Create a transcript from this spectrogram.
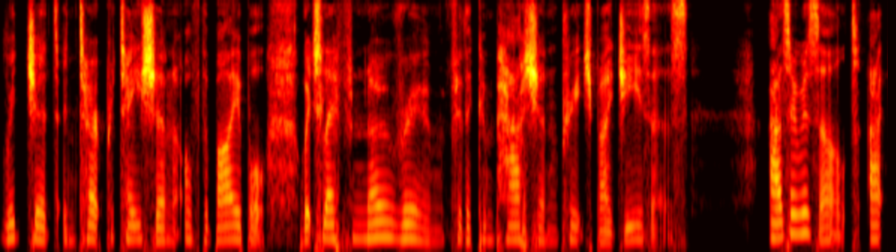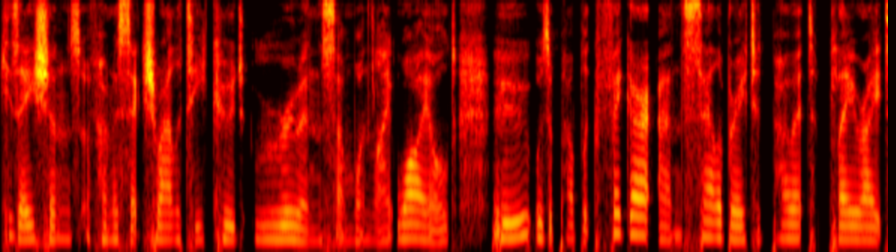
rigid interpretation of the Bible, which left no room for the compassion preached by Jesus. As a result, accusations of homosexuality could ruin someone like Wilde, who was a public figure and celebrated poet, playwright,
